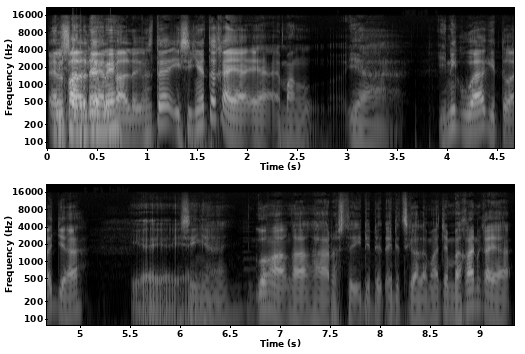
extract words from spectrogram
L Username Valde, L -nya. Valde. maksudnya isinya tuh kayak ya emang ya ini gua gitu aja Iya iya iya. isinya gua nggak nggak nggak harus edit edit segala macam bahkan kayak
